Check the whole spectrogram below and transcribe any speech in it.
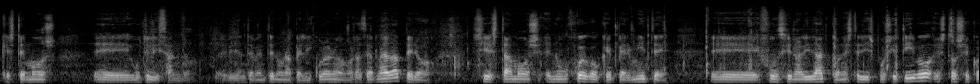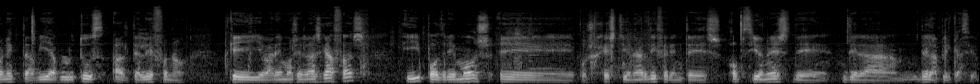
que estemos eh, utilizando. Evidentemente en una película no vamos a hacer nada, pero si estamos en un juego que permite eh, funcionalidad con este dispositivo, esto se conecta vía Bluetooth al teléfono que llevaremos en las gafas y podremos eh, pues gestionar diferentes opciones de, la, aplicación.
